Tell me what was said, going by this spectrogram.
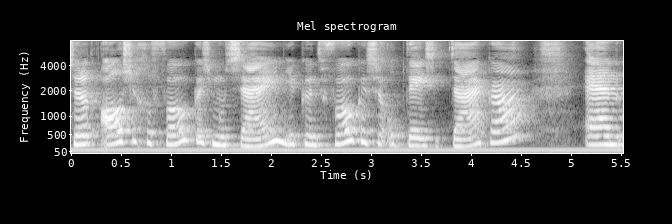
zodat als je gefocust moet zijn, je kunt focussen op deze taken. En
